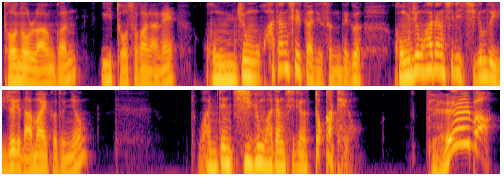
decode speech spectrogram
더 놀라운 건 이 도서관 안에 공중 화장실까지 있었는데 그 공중 화장실이 지금도 유적에 남아 있거든요. 완전 지금 화장실이랑 똑같아요. 대박!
